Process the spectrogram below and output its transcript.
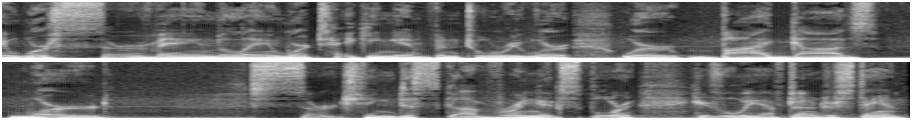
and we're surveying the land, we're taking inventory, we're, we're by God's word, searching, discovering, exploring. Here's what we have to understand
